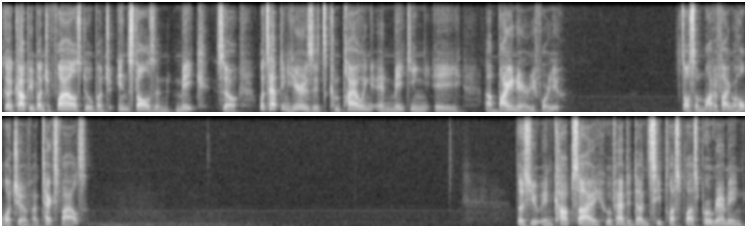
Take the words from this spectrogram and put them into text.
It's going to copy a bunch of files, do a bunch of installs and make. So what's happening here is it's compiling and making a, a binary for you. It's also modifying a whole bunch of uh, text files. Those of you in comp sci who have had to done C++ programming,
